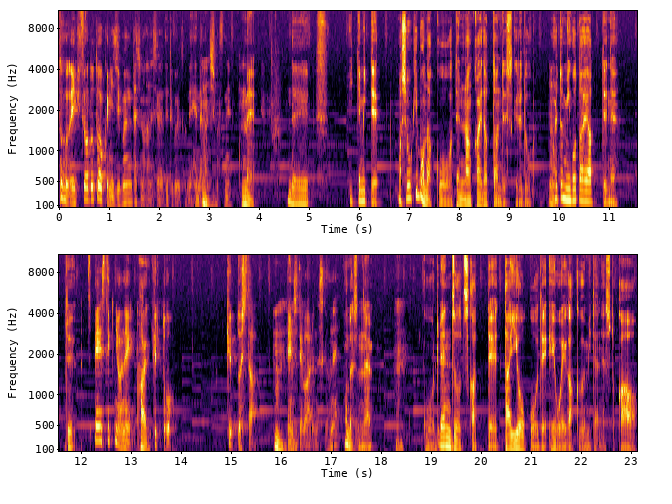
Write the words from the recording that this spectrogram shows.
そう、エピソードトークに自分たちの話が出てくるとね、変な感じしますね。ね。で行ってみて、まあ、小規模なこう展覧会だったんですけれどうん。割と見応えあってね。でスペース的にはね、はい、キュッと、キュッとしたうん、展示ではあるんですけどね。そうですね、うん、こうレンズを使って太陽光で絵を描くみたいなやつとか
